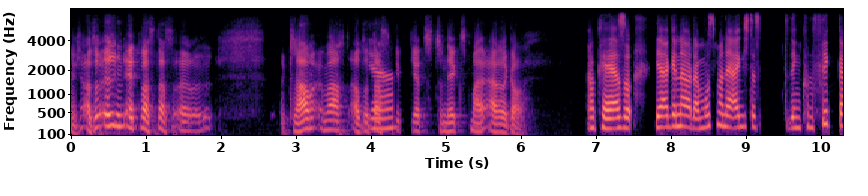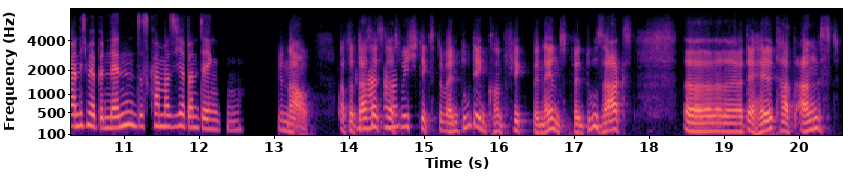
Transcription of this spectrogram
Nicht? Also irgendetwas, das äh, klar macht, also Ja. das gibt jetzt zunächst mal Ärger. Okay, also ja, genau, da muss man ja eigentlich das, den Konflikt gar nicht mehr benennen, das kann man sich ja dann denken. Genau. Also das Aha, ist das Wichtigste, wenn du den Konflikt benennst, wenn du sagst, äh, der Held hat Angst,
